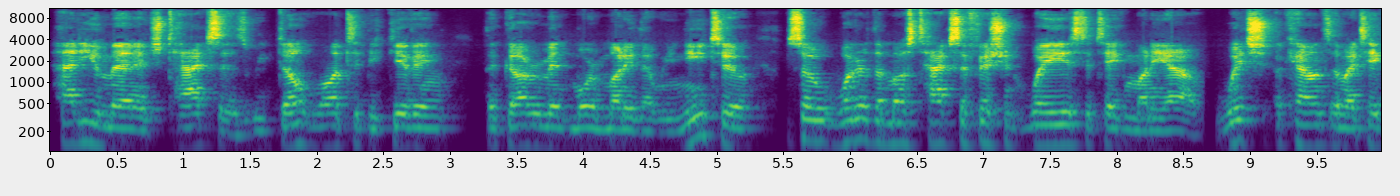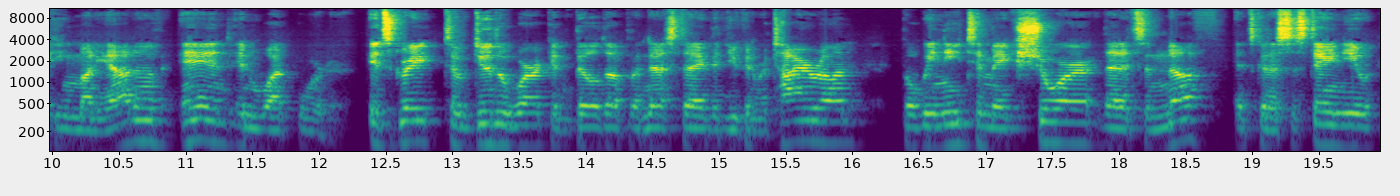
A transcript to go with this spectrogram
how do you manage taxes? We don't want to be giving the government more money than we need to. So, what are the most tax efficient ways to take money out? Which accounts am I taking money out of and in what order? It's great to do the work and build up a nest egg that you can retire on, but we need to make sure that it's enough, it's going to sustain you,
